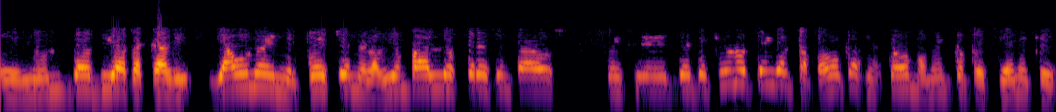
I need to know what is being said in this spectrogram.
en un, dos días a Cali, ya uno en el puesto, en el avión va los tres sentados, pues desde que uno tenga el tapabocas en todo momento, pues tiene que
